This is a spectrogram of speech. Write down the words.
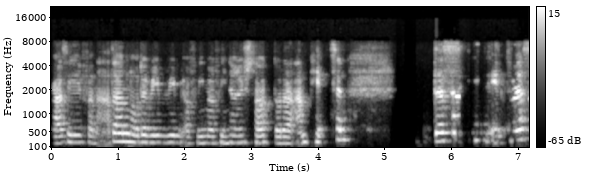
quasi vernadern oder wie, wie, auf wie man auf Wienerisch sagt oder anpetzen. Das etwas,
